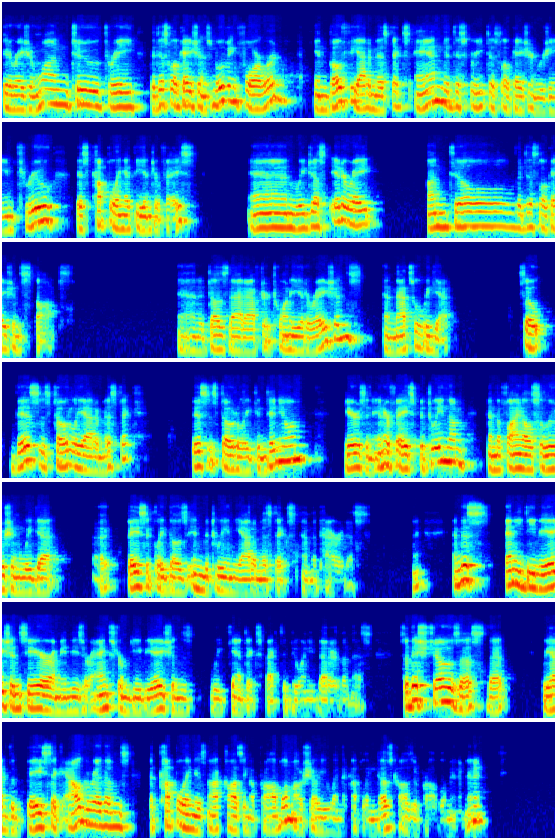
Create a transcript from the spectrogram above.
iteration one, two, three, the dislocation is moving forward in both the atomistics and the discrete dislocation regime through this coupling at the interface. And we just iterate until the dislocation stops. And it does that after 20 iterations, and that's what we get. So this is totally atomistic. This is totally continuum. Here's an interface between them, and the final solution we get uh, basically goes in between the atomistics and the ParaDiS. Okay? And this, any deviations here, I mean, these are angstrom deviations. We can't expect to do any better than this. So this shows us that we have the basic algorithms. The coupling is not causing a problem. I'll show you when the coupling does cause a problem in a minute.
